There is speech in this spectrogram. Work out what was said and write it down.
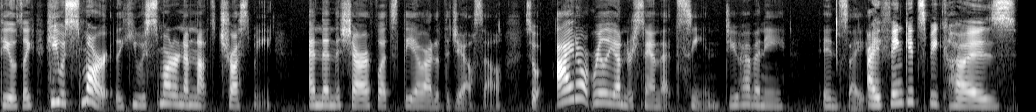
Theo's like, he was smart, like he was smart enough not to trust me. And then the sheriff lets Theo out of the jail cell. So I don't really understand that scene. Do you have any insight? I think it's because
